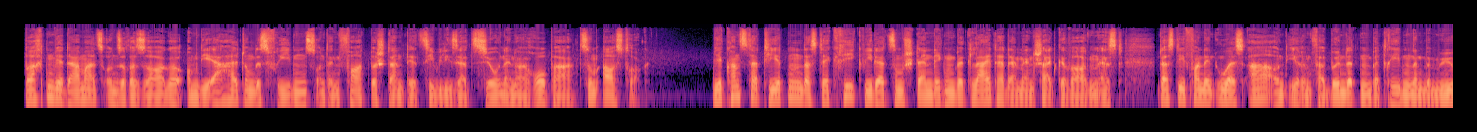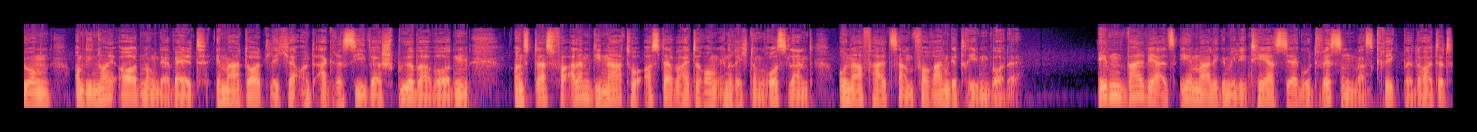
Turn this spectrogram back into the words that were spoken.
brachten wir damals unsere Sorge um die Erhaltung des Friedens und den Fortbestand der Zivilisation in Europa zum Ausdruck wir konstatierten, dass der Krieg wieder zum ständigen Begleiter der Menschheit geworden ist, dass die von den USA und ihren Verbündeten betriebenen Bemühungen um die Neuordnung der Welt immer deutlicher und aggressiver spürbar wurden und dass vor allem die NATO-Osterweiterung in Richtung Russland unaufhaltsam vorangetrieben wurde. Eben weil wir als ehemalige Militärs sehr gut wissen, was Krieg bedeutet,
